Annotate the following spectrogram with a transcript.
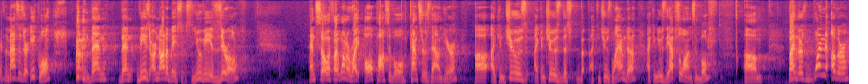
If the masses are equal, then, then these are not a basis. UV is zero. And so if I want to write all possible tensors down here, uh, I can choose, I can choose this, I can choose lambda, I can use the epsilon symbol. Um, but there's one other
